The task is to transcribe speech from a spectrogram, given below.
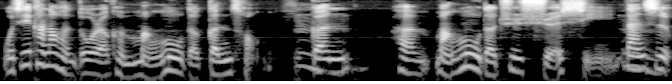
我其实看到很多人很盲目的跟从，嗯、跟很盲目的去学习，嗯、但是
